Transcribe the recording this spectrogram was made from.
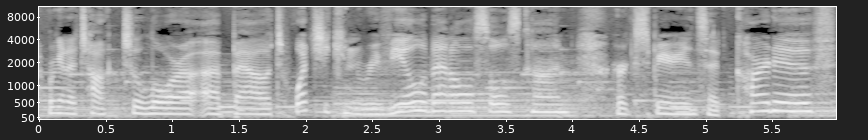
We're going to talk to Laura about what she can reveal about All Souls Con, her experience at Cardiff,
